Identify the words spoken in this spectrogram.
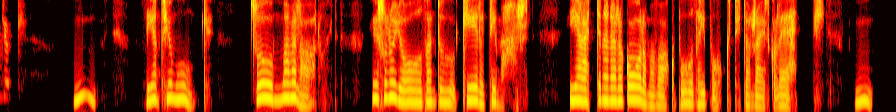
Magic. Mm. Tiedät jo muunkin. Tuomma velanoit. Jos on joudan tuu kiirti mahsin. Jättänä nära kolma vaakku puuta hipukti, tämän raisko lähti. Mm.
